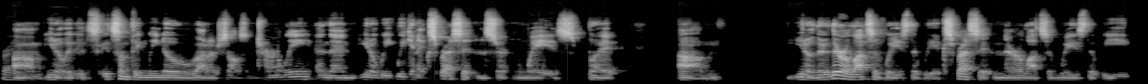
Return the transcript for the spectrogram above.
Right. Um, you know, it, it's it's something we know about ourselves internally, and then you know we, we can express it in certain ways. But um, you know, there there are lots of ways that we express it, and there are lots of ways that we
